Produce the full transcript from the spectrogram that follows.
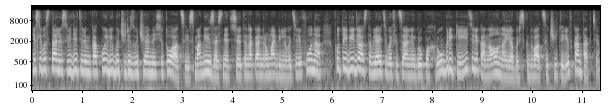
Если вы стали свидетелем какой-либо чрезвычайной ситуации, смогли заснять все это на камеру мобильного телефона, фото и видео оставляйте в официальных группах рубрики и телеканала «Ноябрьск-24» ВКонтакте.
